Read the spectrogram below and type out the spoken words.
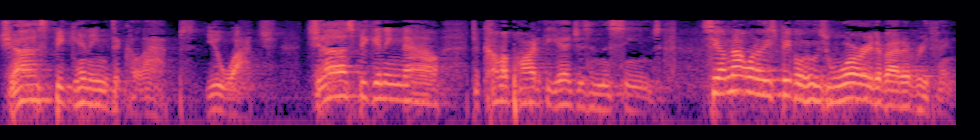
just beginning to collapse. You watch. Just beginning now to come apart at the edges and the seams. See, I'm not one of these people who's worried about everything.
